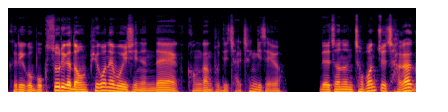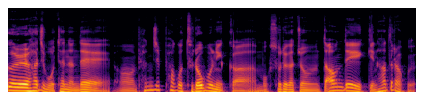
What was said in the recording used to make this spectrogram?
그리고 목소리가 너무 피곤해 보이시는데 건강 부디 잘 챙기세요. 네, 저는 저번 주에 자각을 하지 못했는데, 어, 편집하고 들어보니까 목소리가 좀 다운되어 있긴 하더라고요.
